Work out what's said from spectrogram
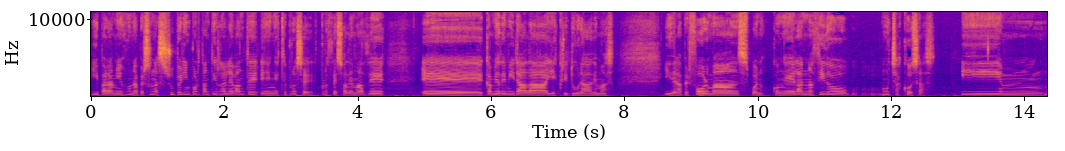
y para mí es una persona súper importante y relevante en este proceso, además de eh, cambio de mirada y escritura, además, y de la performance. Bueno, con él han nacido muchas cosas Mm,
